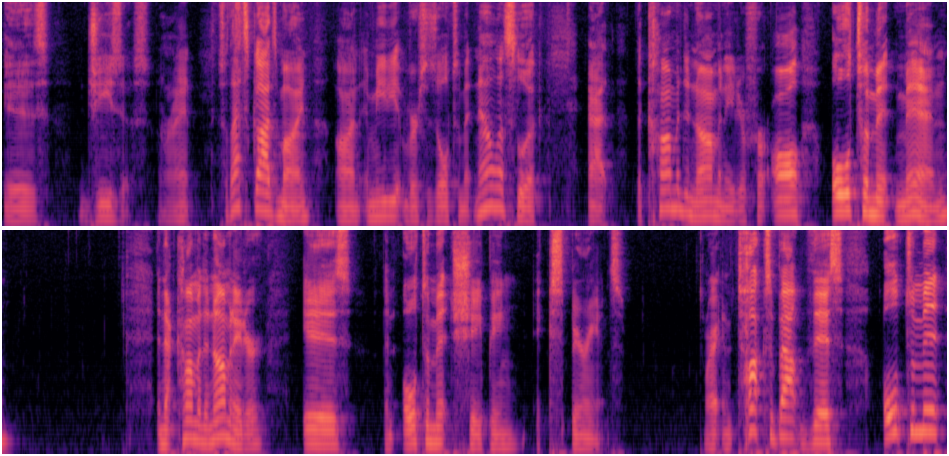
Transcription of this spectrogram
is Jesus. All right? So that's God's mind on immediate versus ultimate. Now let's look at the common denominator for all ultimate men. And that common denominator is an ultimate shaping experience. All right? And talks about this ultimate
